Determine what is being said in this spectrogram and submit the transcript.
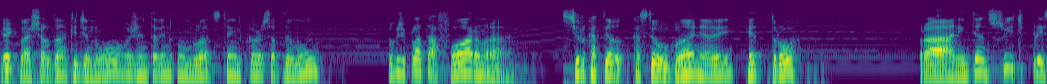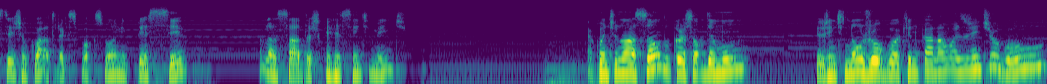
E aí Clash Sheldon aqui de novo, a gente tá vindo com Bloodstained Curse of the Moon. Jogo de plataforma, estilo Castlevania aí, retrô. Pra Nintendo Switch, Playstation 4, Xbox One e PC. Lançado acho que recentemente. A continuação do Curse of the Moon, que a gente não jogou aqui no canal, mas a gente jogou o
